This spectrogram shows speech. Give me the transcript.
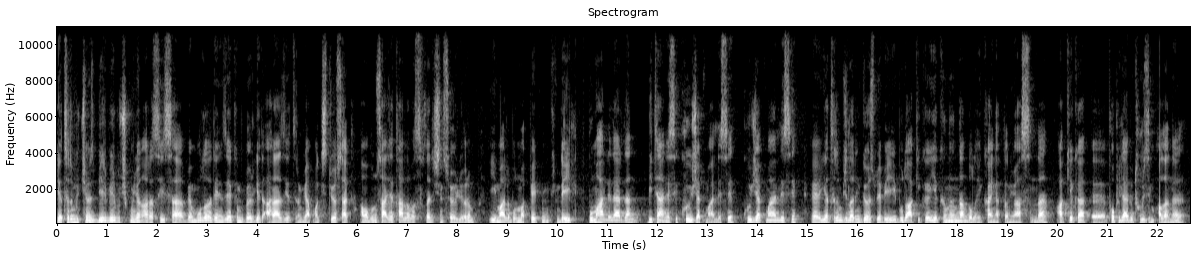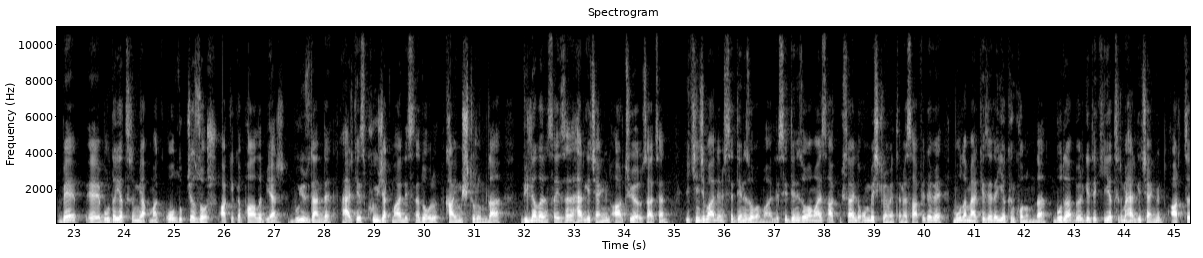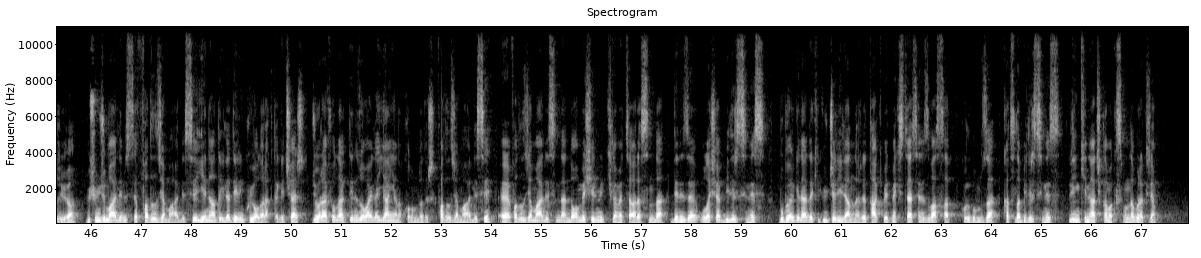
Yatırım bütçemiz 1-1,5 milyon arasıysa ve Muğla'da denize yakın bir bölgede arazi yatırım yapmak istiyorsak ama bunu sadece tarla vasıflar için söylüyorum. İmarlı bulmak pek mümkün değil. Bu mahallelerden bir tanesi Kuyucak Mahallesi. Kuyucak Mahallesi yatırımcıların göz bebeği. Bu da Akyaka'ya yakınlığından dolayı kaynaklanıyor aslında. Akyaka e, popüler bir turizm alanı ve e, burada yatırım yapmak oldukça zor. Akyaka pahalı bir yer. Bu yüzden de herkes Kuyucak Mahallesi'ne doğru kaymış durumda. Villaların sayısı her geçen gün artıyor zaten. İkinci mahallemiz ise Denizova Mahallesi. Denizova Mahallesi Akbük sahilde 15 kilometre mesafede ve Muğla merkeze de yakın konumda. Bu da bölgedeki yatırımı her geçen gün arttırıyor. Üçüncü mahallemiz ise Fadılca Mahallesi. Yeni adıyla Derinkuyu olarak da geçer. Coğrafi olarak Denizova ile yan yana konumdadır Fadılca Mahallesi. Ee, Fadılca Mahallesi'nden de 15-20 kilometre arasında denize ulaşabilirsiniz. Bu bölgelerdeki güncel ilanları takip etmek isterseniz WhatsApp grubumuza katılabilirsiniz. Linkini açıklama kısmında bırakacağım.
